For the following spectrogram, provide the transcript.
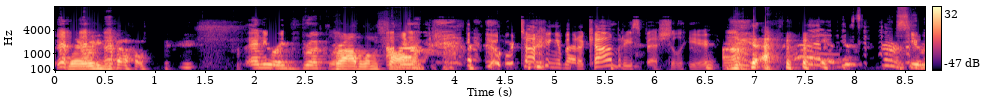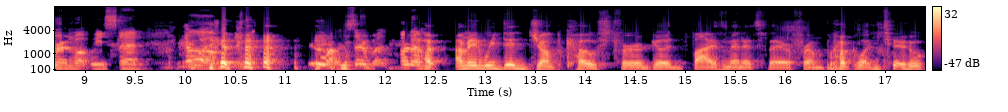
there we go. Anyways, Brooklyn. Problem solved. We're talking about a comedy special here. Um, Yeah. there's, there's humor in what we said. There Um, there was, there was. But um, I, I mean, we did jump coast for a good five minutes there from Brooklyn to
